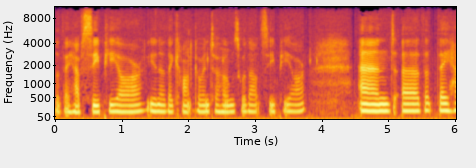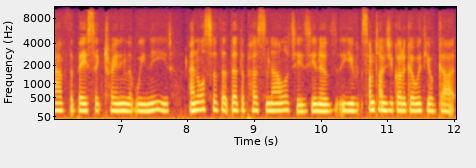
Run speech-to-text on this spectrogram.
that they have CPR. You know, they can't go into homes without CPR. And uh, that they have the basic training that we need. And also that they're the personalities. You know, you sometimes you've got to go with your gut.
